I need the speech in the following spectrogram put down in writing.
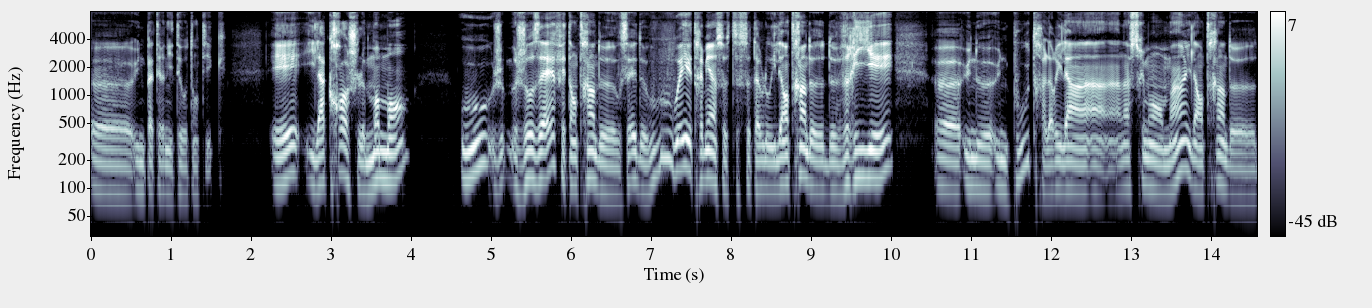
euh, une paternité authentique. Et il accroche le moment où Jo- Joseph est en train de, vous savez, de, vous voyez très bien ce, ce tableau, il est en train de, de vriller euh, une, une poutre. Alors il a un, un instrument en main, il est en train de,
